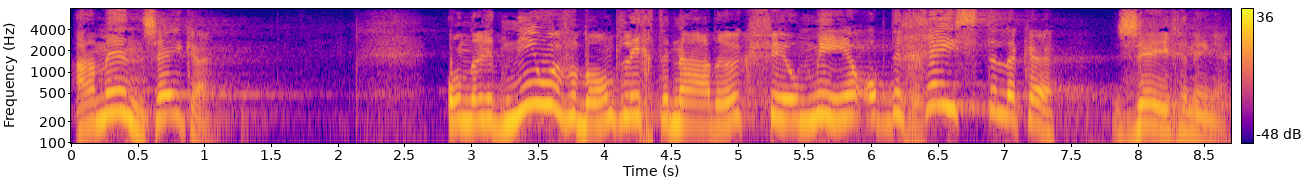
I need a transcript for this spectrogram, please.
Amen, zeker. Onder het nieuwe verbond ligt de nadruk veel meer op de geestelijke zegeningen.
